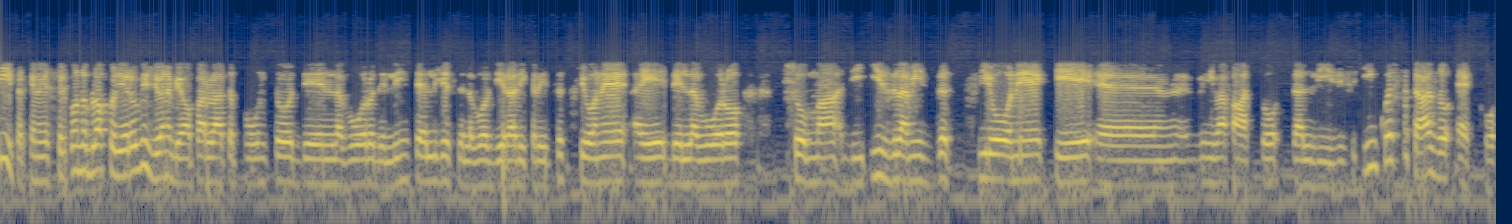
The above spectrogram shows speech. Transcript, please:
Sì, perché nel secondo blocco di Eurovisione abbiamo parlato appunto del lavoro dell'intelligence, del lavoro di radicalizzazione e del lavoro insomma di islamizzazione che eh, veniva fatto dall'ISIS. In questo caso ecco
